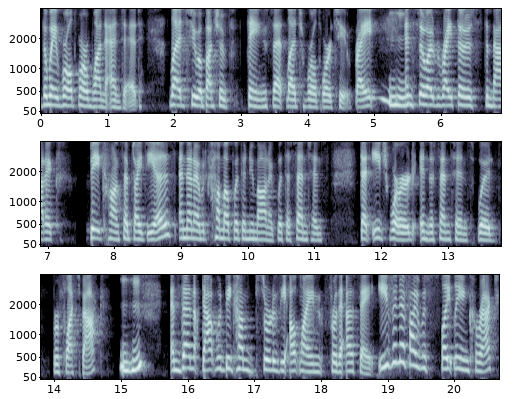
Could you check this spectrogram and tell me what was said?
the way World War One ended led to a bunch of things that led to World War II, right? Mm-hmm. And so I'd write those thematic big concept ideas and then I would come up with a mnemonic with a sentence that each word in the sentence would reflect back. Mm-hmm. And then that would become sort of the outline for the essay. Even if I was slightly incorrect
